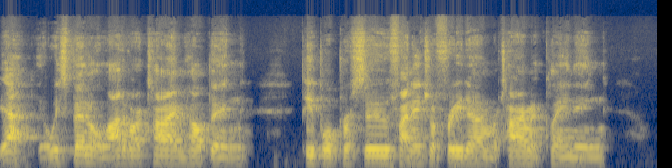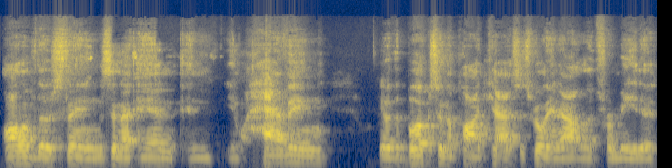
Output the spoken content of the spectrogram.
yeah, you know, we spend a lot of our time helping people pursue financial freedom, retirement planning, all of those things, and and and you know, having you know the books and the podcast is really an outlet for me to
